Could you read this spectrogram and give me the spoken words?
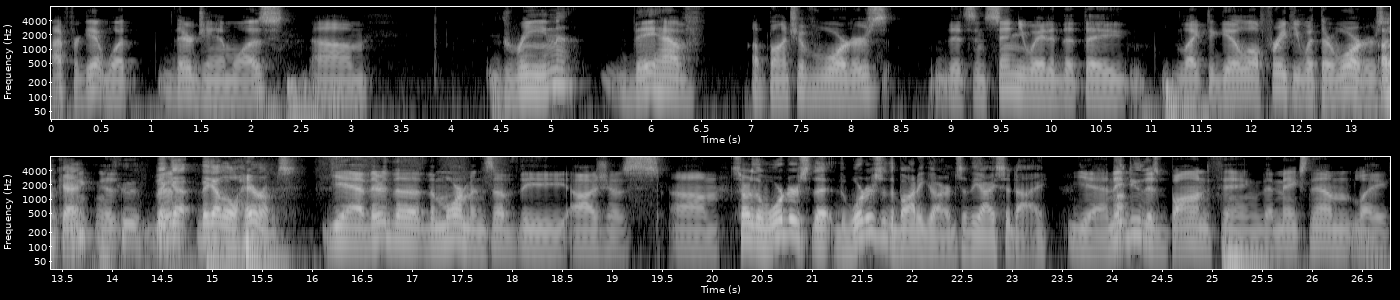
I forget what their jam was. Um, green, they have a bunch of warders. It's insinuated that they like to get a little freaky with their warders. Okay. They got they got little harems. yeah, they're the the Mormons of the Ajas. Um, So are the warders the the warders are the bodyguards of the Aes Sedai. yeah, and Uh, they do this bond thing that makes them like.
